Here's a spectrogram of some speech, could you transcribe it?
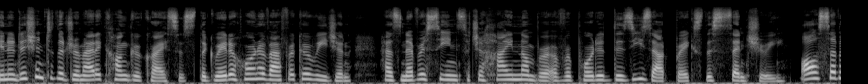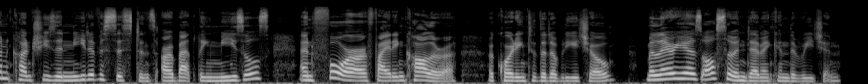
In addition to the dramatic hunger crisis, the Greater Horn of Africa region has never seen such a high number of reported disease outbreaks this century. All seven countries in need of assistance are battling measles, and four are fighting cholera, according to the WHO. Malaria is also endemic in the region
